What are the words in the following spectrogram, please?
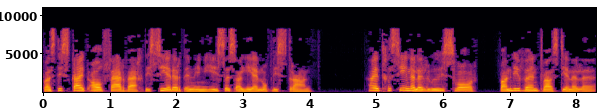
was die skuit al ver weg die sedert en in Jezus alleen op die strand. Hij het gezien hulle roei zwaar, van die wind was teen hulle.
